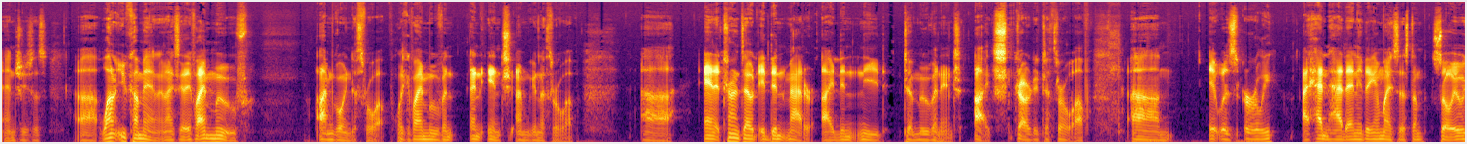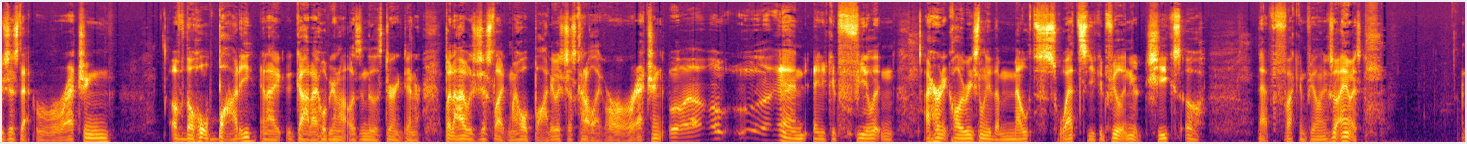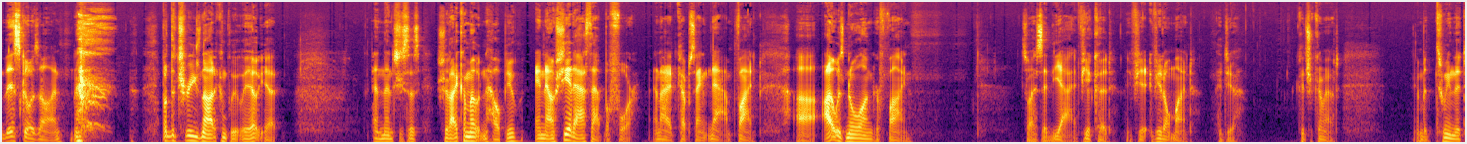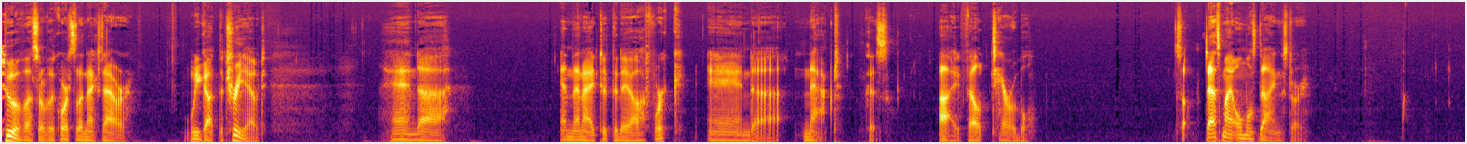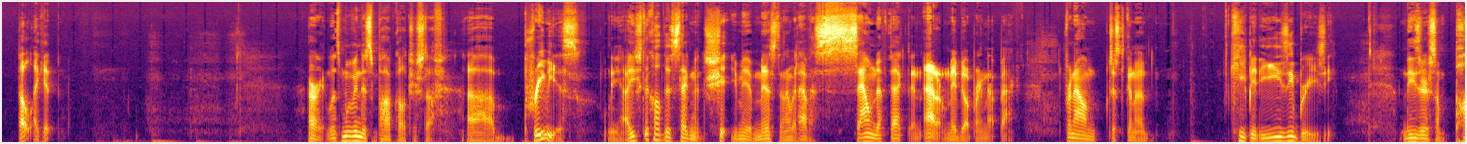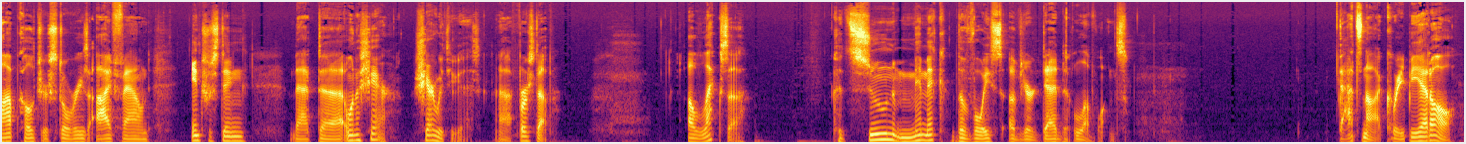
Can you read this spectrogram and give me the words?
And she says, uh, Why don't you come in? And I said, If I move, I'm going to throw up. Like if I move an, an inch, I'm going to throw up. Uh, and it turns out it didn't matter. I didn't need to move an inch. I started to throw up. Um, it was early. I hadn't had anything in my system. So it was just that retching of the whole body. And I, God, I hope you're not listening to this during dinner. But I was just like, my whole body was just kind of like retching. And, and you could feel it. And I heard it called recently the mouth sweats. You could feel it in your cheeks. Oh, that fucking feeling. So, anyways, this goes on. but the tree's not completely out yet. And then she says, Should I come out and help you? And now she had asked that before. And I had kept saying, Nah, I'm fine. Uh, I was no longer fine. So I said, Yeah, if you could, if you if you don't mind, could you could you come out? And between the two of us over the course of the next hour, we got the tree out. And uh and then I took the day off work and uh, napped because I felt terrible. So that's my almost dying story. Felt like it. All right, let's move into some pop culture stuff. Uh, previously, I used to call this segment shit you may have missed, and I would have a sound effect, and I don't know, maybe I'll bring that back. For now, I'm just gonna keep it easy breezy. These are some pop culture stories I found interesting that uh, I want to share share with you guys. Uh, first up, Alexa could soon mimic the voice of your dead loved ones. That's not creepy at all.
